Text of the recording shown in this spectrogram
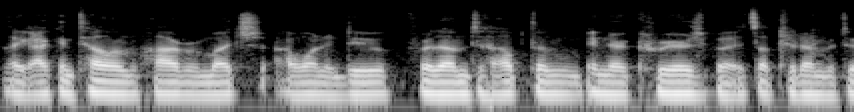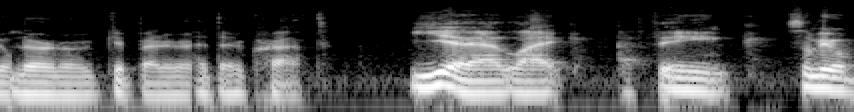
Like I can tell them however much I want to do for them to help them in their careers, but it's up to them to learn or get better at their craft. Yeah, like I think some people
